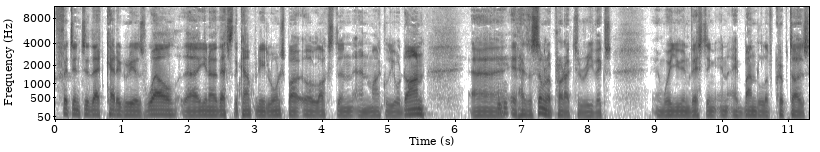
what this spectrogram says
fit into that category as well. Uh, you know, that's the company launched by Earl Loxton and Michael Jordaan. Uh, mm-hmm. It has a similar product to Revix and were you investing in a bundle of cryptos?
